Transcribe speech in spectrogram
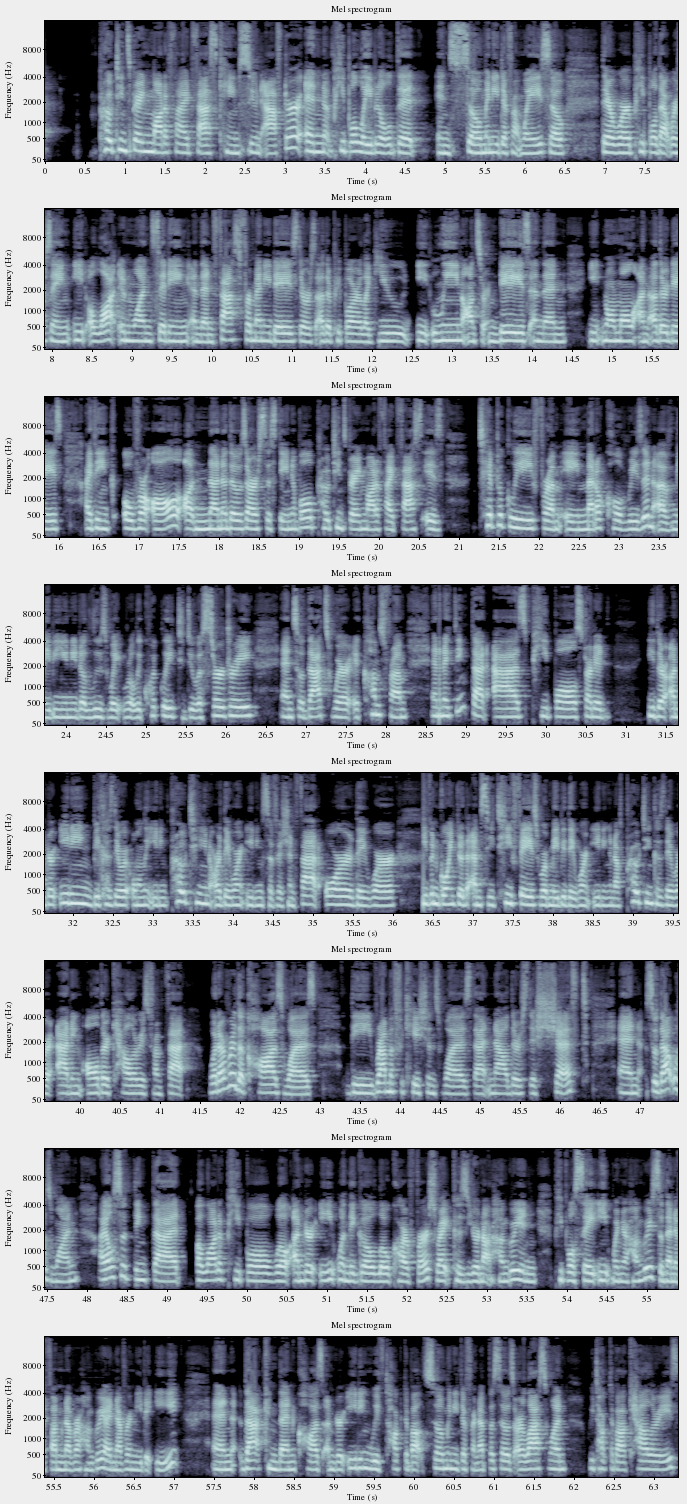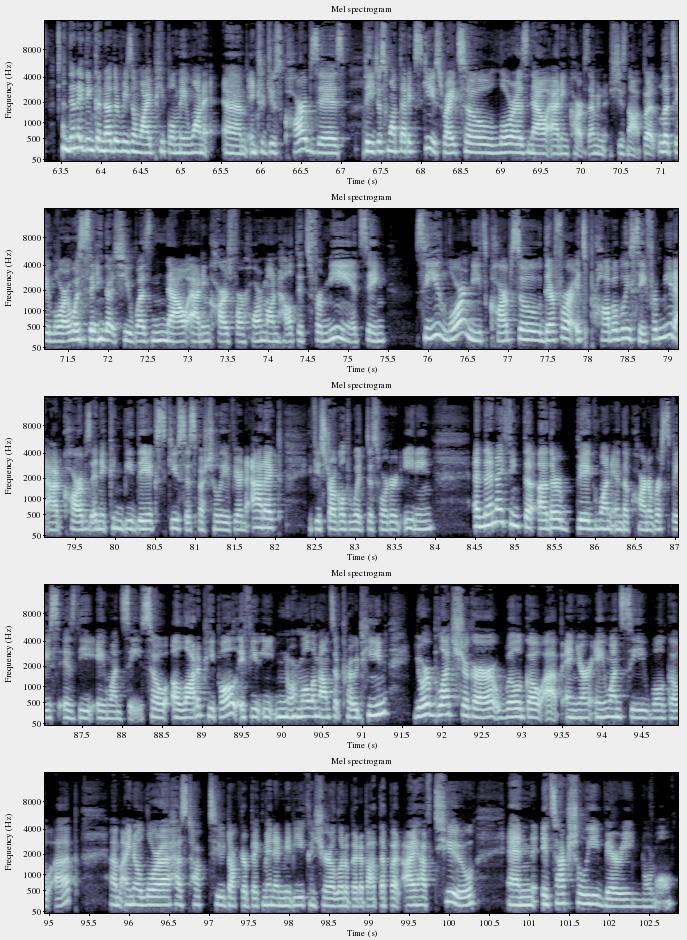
protein sparing modified fast came soon after and people labeled it in so many different ways. So there were people that were saying eat a lot in one sitting and then fast for many days. There was other people are like you eat lean on certain days and then eat normal on other days. I think overall, uh, none of those are sustainable. Protein sparing modified fast is typically from a medical reason of maybe you need to lose weight really quickly to do a surgery. And so that's where it comes from. And I think that as people started either under eating because they were only eating protein or they weren't eating sufficient fat or they were even going through the MCT phase where maybe they weren't eating enough protein because they were adding all their calories from fat. Whatever the cause was, the ramifications was that now there's this shift. And so that was one. I also think that a lot of people will undereat when they go low carb first, right? Because you're not hungry and people say eat when you're hungry. So then if I'm never hungry, I never need to eat. And that can then cause undereating. We've talked about so many different episodes. Our last one, we talked about calories. And then I think another reason why people may want to um, introduce carbs is they just want that excuse, right? So Laura's now adding carbs. I mean, she's not, but let's say Laura was saying that she was now adding carbs for hormone health. It's for me, it's saying, see, Laura needs carbs. So therefore it's probably safe for me to add carbs. And it can be the excuse, especially if you're an addict, if you struggled with disordered eating. And then I think the other big one in the carnivore space is the A1C. So a lot of people, if you eat normal amounts of protein, your blood sugar will go up and your A1C will go up. Um, I know Laura has talked to Dr. Bikman and maybe you can share a little bit about that, but I have too. And it's actually very normal.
